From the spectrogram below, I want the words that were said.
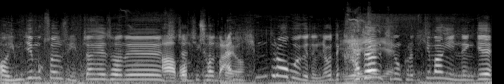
아 임진묵 선수 입장에서는 아, 진짜 지금 멈췄네요. 많이 힘들어 보이거든요. 근데 예, 가장 예, 예. 지금 그래도 희망이 있는 게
